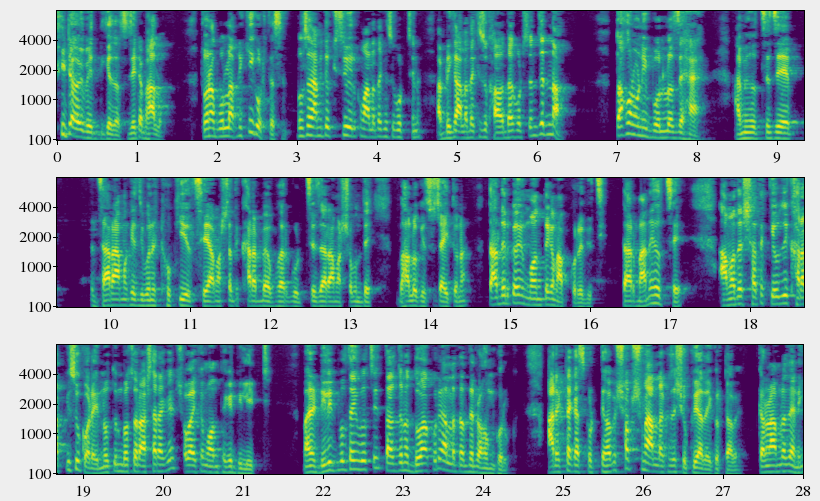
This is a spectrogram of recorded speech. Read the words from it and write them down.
থিটা ওয়েভের দিকে যাচ্ছে, যেটা ভালো। তো ওরা বলল, আপনি কি করতেছেন? বলছেন আমি তো কিছু এরকম আলাদা কিছু করছি না। আপনি কি আলাদা কিছু খাওয়া দাওয়া করছেন? যে না। তখন উনি বলল যে হ্যাঁ আমি হচ্ছে যে, যারা আমাকে জীবনে ঠকিয়েছে, আমার সাথে খারাপ ব্যবহার করছে, যারা আমার সম্বন্ধে ভালো কিছু চাইতো না, তাদেরকে আমি মন থেকে মাফ করে দিচ্ছি। তার মানে হচ্ছে, আমাদের সাথে কেউ যদি খারাপ কিছু করে, নতুন বছর আসার আগে সবাইকে মন থেকে ডিলিট মানে ডিলিট বলতে আমি বলছি, তার জন্য দোয়া করে আল্লাহ তাদের রহম করুক। আরেকটা কাজ করতে হবে, সবসময় আল্লাহর কাছে শুক্রিয়া আদায় করতে হবে। কারণ আমরা জানি,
